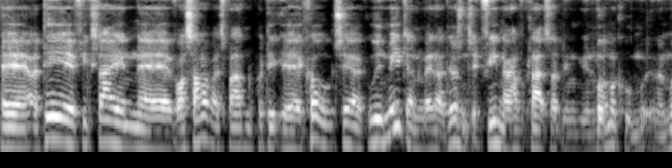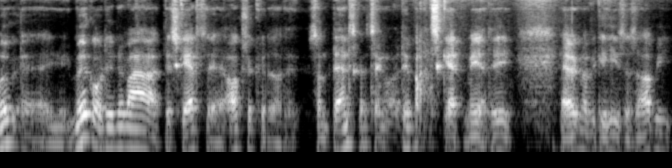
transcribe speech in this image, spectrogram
Øh, og det fik så en, øh, vores samarbejdspartner på øh, KU til at gå ud i medierne med det, og det var sådan set fint nok at forklarede så, at en måde, man kunne øh, imødegå det, det var at beskatte øh, oksekød. Øh, som danskere tænker det er bare en skat mere, det er jo ikke noget, vi kan hisse os op i.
